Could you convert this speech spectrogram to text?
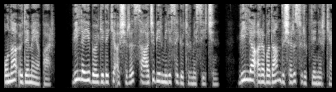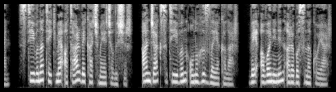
ona ödeme yapar. Villayı bölgedeki aşırı sağcı bir milise götürmesi için. Villa arabadan dışarı sürüklenirken, Steven'a tekme atar ve kaçmaya çalışır. Ancak Steven onu hızla yakalar ve Avani'nin arabasına koyar.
